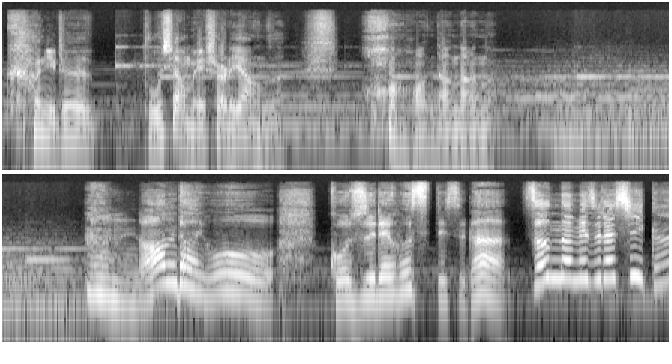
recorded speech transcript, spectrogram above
可你这不像没事的样子，晃晃荡荡的。うんなんだよ。子連れホステスがそんな珍しいか？はい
